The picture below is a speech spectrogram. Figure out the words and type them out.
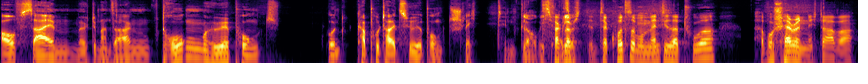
auf seinem, möchte man sagen, Drogenhöhepunkt und Kaputtheitshöhepunkt schlechthin, glaube ich. Das war, glaube ich, der kurze Moment dieser Tour, äh, wo Sharon nicht da war.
